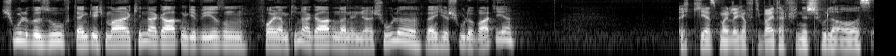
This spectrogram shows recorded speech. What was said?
Schule besucht, denke ich mal, Kindergarten gewesen, vorher im Kindergarten, dann in der Schule. Welche Schule wart ihr? Ich gehe jetzt mal gleich auf die weiterführende Schule aus,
